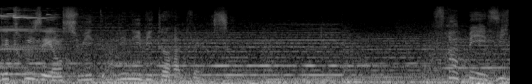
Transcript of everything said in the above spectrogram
Détruisez ensuite l'inhibiteur adverse. Vite.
